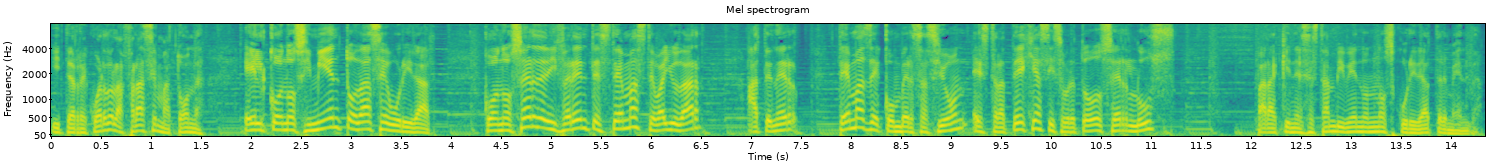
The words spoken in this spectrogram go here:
Y te recuerdo la frase matona. El conocimiento da seguridad. Conocer de diferentes temas te va a ayudar a tener temas de conversación, estrategias y sobre todo ser luz para quienes están viviendo una oscuridad tremenda.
